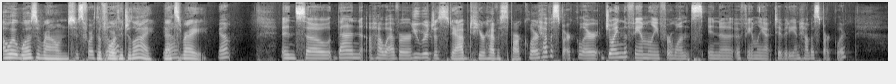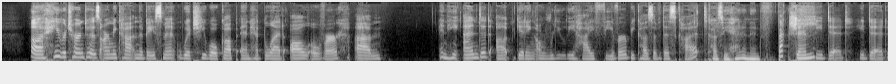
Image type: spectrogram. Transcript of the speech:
Oh, it was around His Fourth the of 4th July. of July. That's right. Yep. And so then, however, You were just stabbed. Here, have a sparkler. have a sparkler. Join the family for once in a, a family activity and have a sparkler. Uh, he returned to his army cot in the basement, which he woke up and had bled all over. Um, and he ended up getting a really high fever because of this cut. Because he had an infection. He did. He did.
